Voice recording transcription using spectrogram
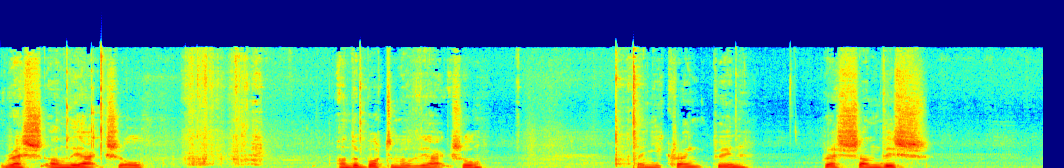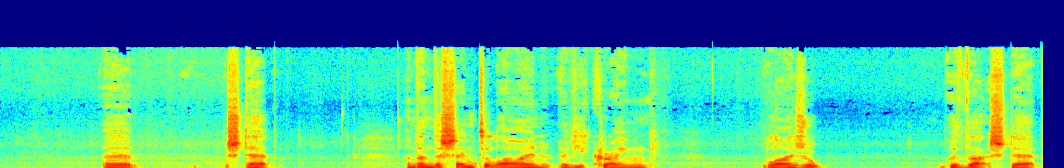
rests on the axle on the bottom of the axle then your crank pin rests on this uh, step and then the centre line of your crank lines up with that step.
